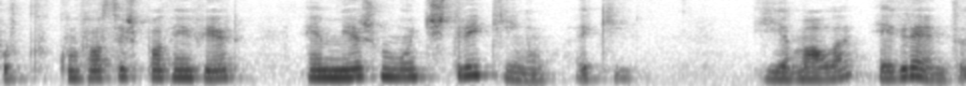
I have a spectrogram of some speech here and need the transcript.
porque como vocês podem ver é mesmo muito estreitinho aqui e a mola é grande.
